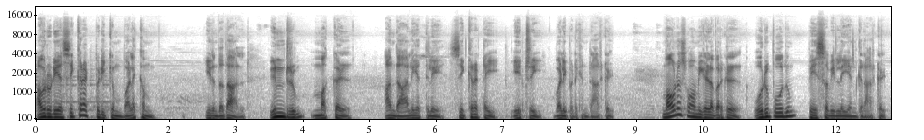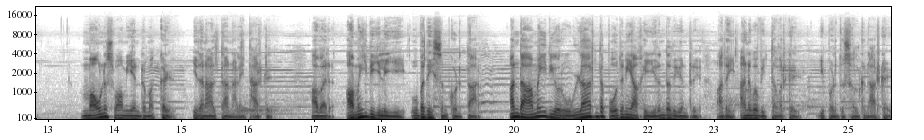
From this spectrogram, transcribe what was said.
அவருடைய சிகரெட் பிடிக்கும் வழக்கம் இருந்ததால் இன்றும் மக்கள் அந்த ஆலயத்திலே சிகரெட்டை ஏற்றி வழிபடுகின்றார்கள். மௌனசுவாமிகள் அவர்கள் ஒருபோதும் பேசவில்லை என்கிறார்கள். மௌன சுவாமி என்று மக்கள் இதனால் தான் அழைத்தார்கள். அவர் அமைதியிலேயே உபதேசம் கொடுத்தார். அந்த அமைதி ஒரு உள்ளார்ந்த போதனையாக இருந்தது என்று அதை அனுபவித்தவர்கள் இப்பொழுது சொல்கிறார்கள்.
